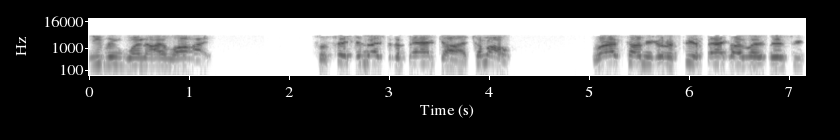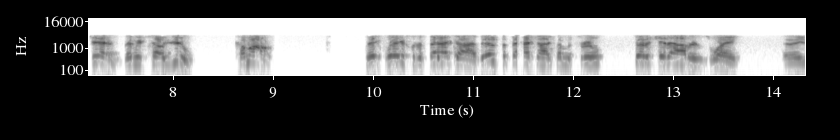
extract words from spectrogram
even when I lie. So say goodnight to the bad guy. Come on. Last time you're going to see a bad guy like this again, let me tell you. Come on. Make way for the bad guy. There's the bad guy coming through. Better get out of his way. And he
